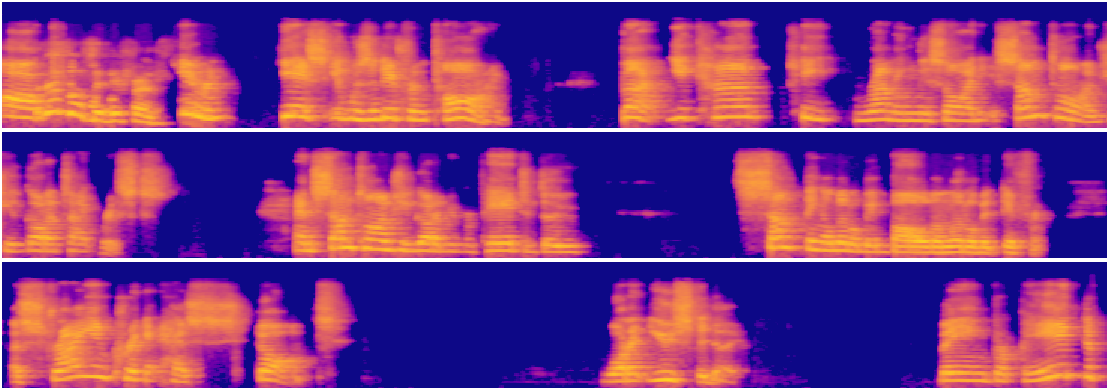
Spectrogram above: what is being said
Oh, But that's come also different. Kieran, yes, it was a different time, but you can't keep running this idea. Sometimes you've got to take risks, and sometimes you've got to be prepared to do something a little bit bold and a little bit different. Australian cricket has stopped what it used to do. Being prepared to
